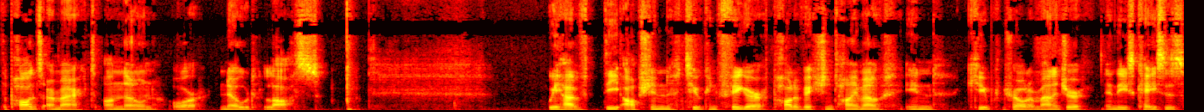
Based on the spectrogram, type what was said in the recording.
the pods are marked unknown or node lost. We have the option to configure pod eviction timeout in Kube Controller Manager in these cases.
